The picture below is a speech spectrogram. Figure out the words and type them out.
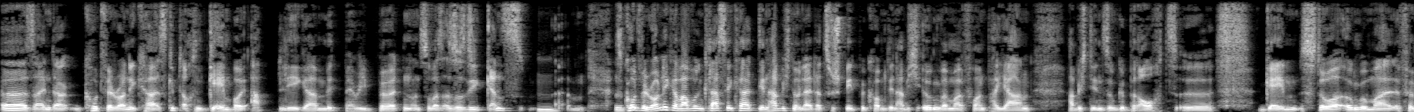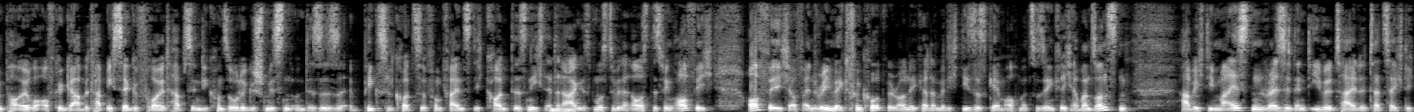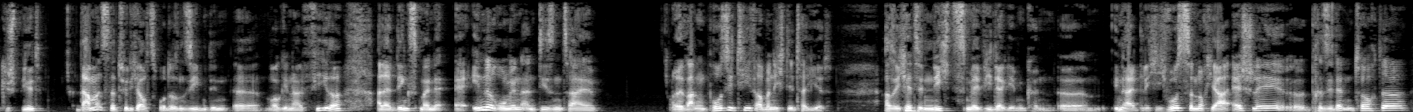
äh, seien da Code Veronica, es gibt auch einen Gameboy-Ableger mit Barry Burton und sowas. Also die ganz, mhm. ähm, also Code Veronica war wohl ein Klassiker, den habe ich nur leider zu spät bekommen, den habe ich irgendwann mal vor ein paar Jahren, habe ich den so gebraucht äh, Game Store irgendwo mal für ein paar Euro aufgegabelt, habe mich sehr gefreut, hab's in die Konsole geschmissen und es ist Pixelkotze vom Feinsten. Ich konnte es nicht ertragen, mhm. es musste wieder raus, deswegen hoffe ich, hoffe ich auf ein Remake von Code Veronica, damit ich dieses Game auch mal zu sehen kriege. Aber ansonsten habe ich die meisten Resident Evil Teile tatsächlich gespielt. Damals natürlich auch 2007 den äh, Original Vierer. Allerdings meine Erinnerungen an diesen Teil äh, waren positiv, aber nicht detailliert. Also ich hätte nichts mehr wiedergeben können, äh, inhaltlich. Ich wusste noch, ja, Ashley, äh, Präsidententochter,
